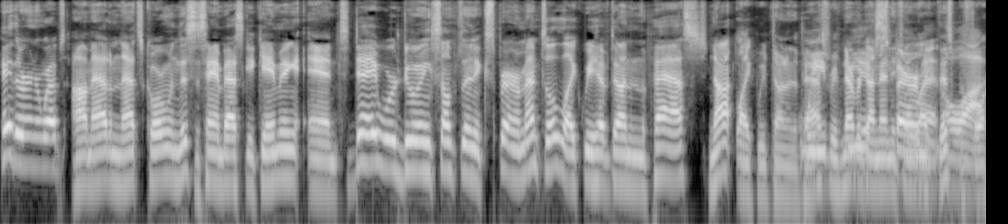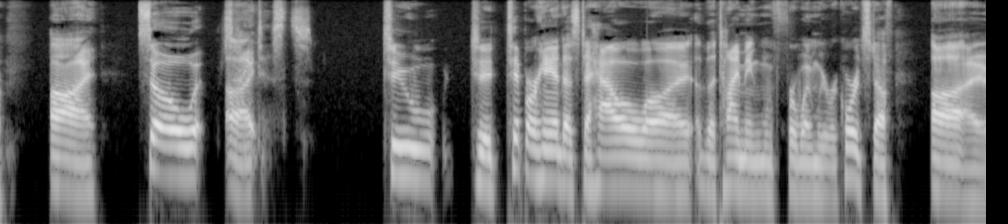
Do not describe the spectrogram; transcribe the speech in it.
Hey there, interwebs. I'm Adam. That's Corwin. This is Handbasket Gaming, and today we're doing something experimental, like we have done in the past. Not like we've done in the past. We- We, have never we done anything like this a before. lot. Uh, so uh, Scientists. to to tip our hand as to how uh, the timing for when we record stuff, uh,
